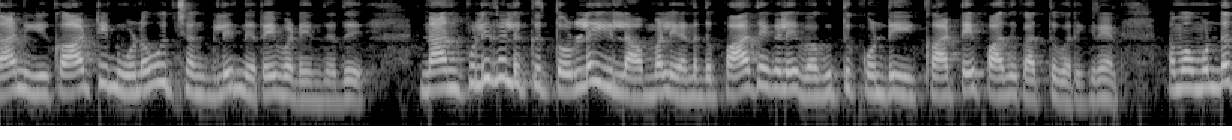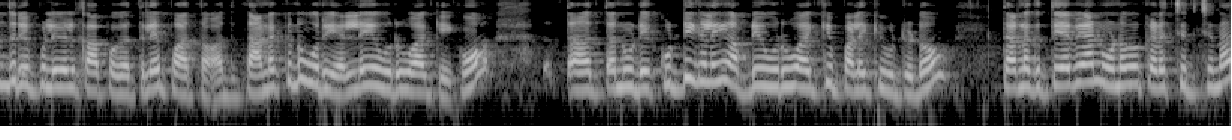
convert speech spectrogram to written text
தான் இக்காட்டின் உணவுச் சங்கிலி நிறைவடைந்தது. நான் புலிகளுக்கு தொல்லை இல்லாமல் எனது பாதைகளை வகுத்து கொண்டு இக்காட்டை பாதுகாத்து வருகிறேன். நம்ம முண்டந்துறை புலிகள் காப்பகத்திலே பார்த்தோம். அது தனக்குன்னு ஒரு எல்லையை உருவாக்கிக்கும். த தன்னுடைய குட்டிகளையும் அப்படியே உருவாக்கி பழக்கி விட்டுடும். தனக்கு தேவையான உணவு கிடச்சிருச்சுன்னா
